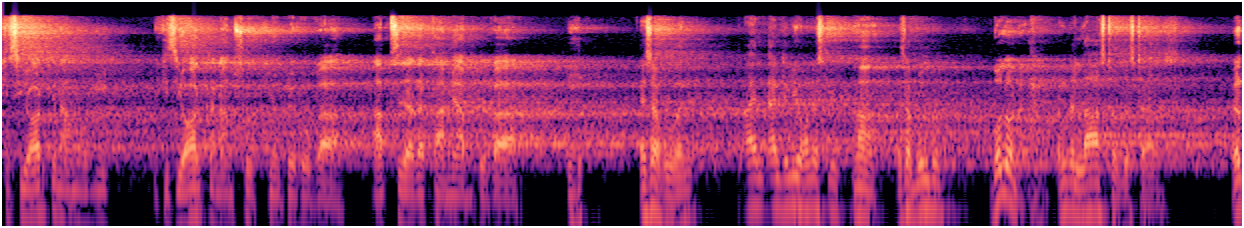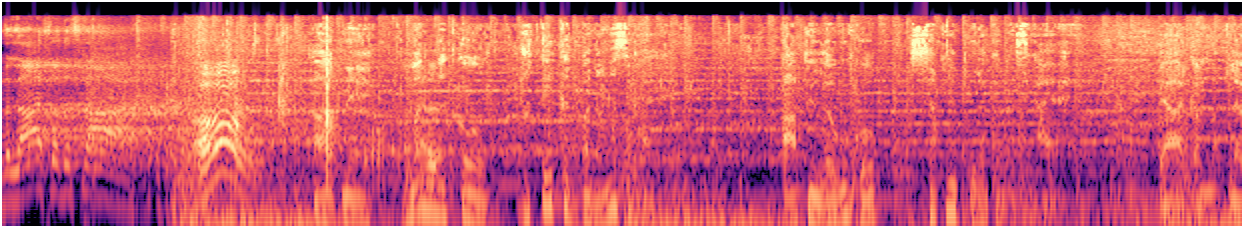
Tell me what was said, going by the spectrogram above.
किसी और के नाम होगी किसी और का नाम सुर्खियों पे होगा आपसे ज़्यादा कामयाब होगा ऐसा होगा नहीं I'll, I'll tell you honestly. हाँ ऐसा बोल दो बोलो ना I'm the last of the stars. You're the last of the stars. Oh! आपने मन्नत को हकीकत बनाना सिखाया है आपने लोगों को सपने पूरा करना सिखाया है। प्यार का मतलब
